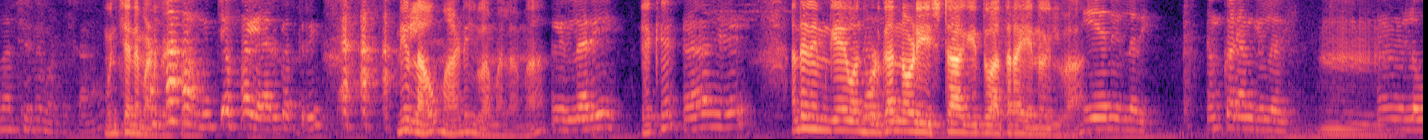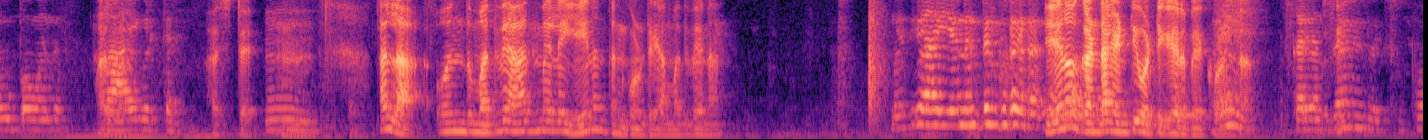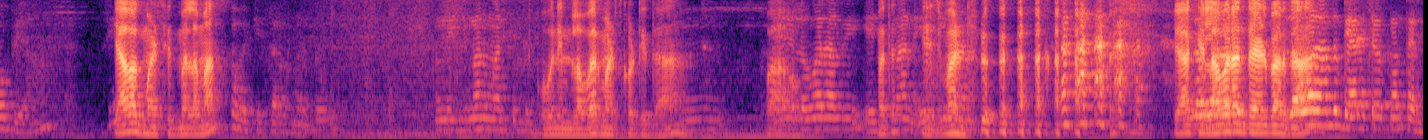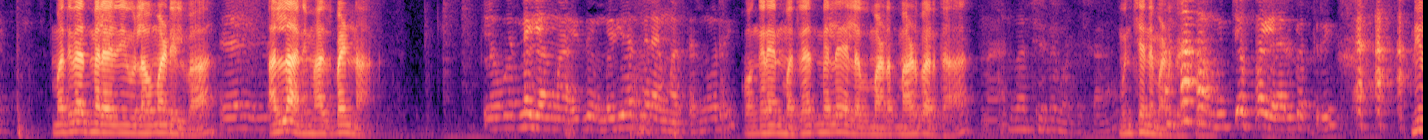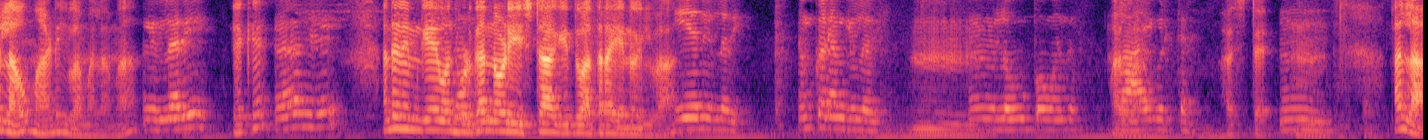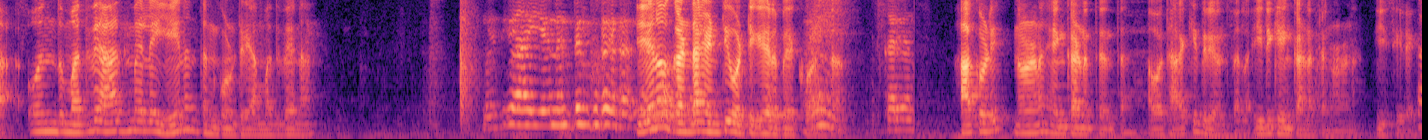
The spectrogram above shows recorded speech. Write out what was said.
ಮುಂಚೆನೆ ಮಾಡ್ಬೇಕಾ? ಮುಂಚೆನೆ ಮಾಡ್ಬೇಕು. ಮುಂಚೆ ಯಾರು ಗೊತ್ತ್ರಿ? ನೀವು ಲವ್ ಮಾಡಿಲ್ವಾ ಮಲಮ್ಮ ಇಲ್ಲ ರೀ. ಯಾಕೆ? ಹೇ. ಅಂದ್ರೆ ನಿಮ್ಗೆ ಒಂದ್ ಹುಡ್ಗನ್ ನೋಡಿ ಇಷ್ಟ ಆಗಿದ್ದು ಆತರ ಏನೂ ಇಲ್ವಾ? ಏನು ಇಲ್ಲ ರೀ. ನಮ್ ಕಡೆ ಹಂಗಿಲ್ಲ ರೀ. ಲವ್ ಪವ್ ಒಂದು ಬಾಯಿ ಬಿಡ್ತಾರೆ. ಅಷ್ಟೇ. ಅಲ್ಲ ಒಂದು ಮದ್ವೆ ಆದ್ಮೇಲೆ ಏನಂತ ಅನ್ಕೊಂಡ್ರಿ ಆ ಮದ್ವೆನ ಮದ್ವೆ ಆಗಿ ಏನಂತ ಅನ್ಕೊ- ಏನೋ ಗಂಡ ಹೆಂಡತಿ ಒಟ್ಟಿಗೆ ಇರಬೇಕು ಅಂತ. ಯಾವಾಗ ಮಾಡಿಸಿದ್ ಮಲ್ಲಮ್ಮ? ಹಾಸ್ಕೋಬೇಕಿತ್ತರ ನಮ್ಮ ಯಜಮಾನ್ ಮಾಡಿಸಿದ್ರು ಓ ನಿಮ್ ಲವರ್ ಮಾಡಿಸ್ಕೊಟ್ಟಿದ್ದ? ಯಜಮಾನ್ರು? ಯಾಕೆ ಲವರ್ ಅಂತ ಹೇಳ್ಬಾರ್ದ? ಮದ್ವೆ ಆದ್ಮೇಲೆ ನೀವು ಲವ್ ಮಾಡಿಲ್ವಾ. ಅಲ್ಲ ನಿಮ್ಮ ಹಸ್ಬೆಂಡ್ನ ಲವ್ ಆದ್ಮ್ಯಾಗ ಹೆಂಗ್ ಇದು ಮದುವೆ ಆದ್ಮೇಲೆ ಹೆಂಗ್ ಮಾಡ್ತಾರೆ ನೋಡ್ರಿ. ಒಂಗರೇನ್ ಮದ್ವೆ ಆದ್ಮೇಲೆ ಲವ್ ಮಾಡ ಮಾಡ್ಬಾರ್ದು? ಮುಂಚೆನೆ ಮಾಡ್ಬೇಕಾ. ಮುಂಚೆಮ್ಮ ಯಾರು ಗೊತ್ತ್ರಿ? ನೀವು ಲವ್ ಮಾಡಿಲ್ವಾ ಮಲಾಮ ಇಲ್ಲ ರೀ. ಯಾಕೆ? ಅಂದ್ರೆ ನಿಮ್ಗೆ ಒಂದ್ ಹುಡ್ಗನ್ ನೋಡಿ ಇಷ್ಟ ಆಗಿದ್ದು ಆತರ ಏನು ಇಲ್ವಾ? ಏನು ಇಲ್ಲ ರೀ. ನಮ್ ಕಡೆ ಹಂಗಿಲ್ಲ ರೀ. ಲವ್ ಪವ್ ಒಂದು ಕಾಯಿ ಬಿಡ್ತಾರೆ. ಅಷ್ಟೇ. ಅಲ್ಲ ಒಂದು ಮದ್ವೆ ಆದ್ಮೇಲೆ ಏನಂತ ಅನ್ಕೊಂಡ್ರಿ ಆ ಮದ್ವೆನ? ಏನೋ ಗಂಡ ಹೆಂಡತಿ ಒಟ್ಟಿಗೆ ಇರಬೇಕು ಅಂತ. ಹಾಕೊಡಿ ನೋಡೋಣ ಹೆಂಗ್ ಕಾಣುತ್ತೆ ಅಂತ. ಅವತ್ತು ಹಾಕಿದ್ರಿ ಒಂದ್ಸಲ. ಇದಕ್ಕೆ ಹೆಂಗ್ ಕಾಣುತ್ತೆ ನೋಡೋಣ ಈ ಸೀರೆ.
